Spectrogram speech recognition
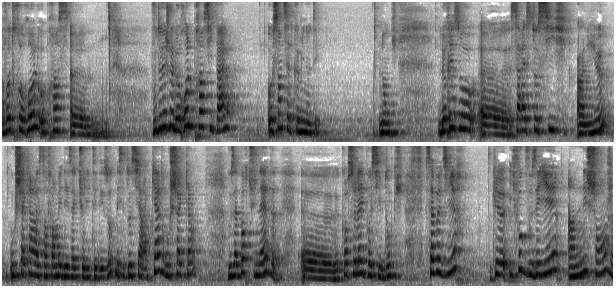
votre rôle au vous devez jouer le rôle principal au sein de cette communauté. Donc le réseau, ça reste aussi un lieu où chacun reste informé des actualités des autres, mais c'est aussi un cadre où chacun vous apporte une aide quand cela est possible. Donc ça veut dire qu'il faut que vous ayez un échange.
